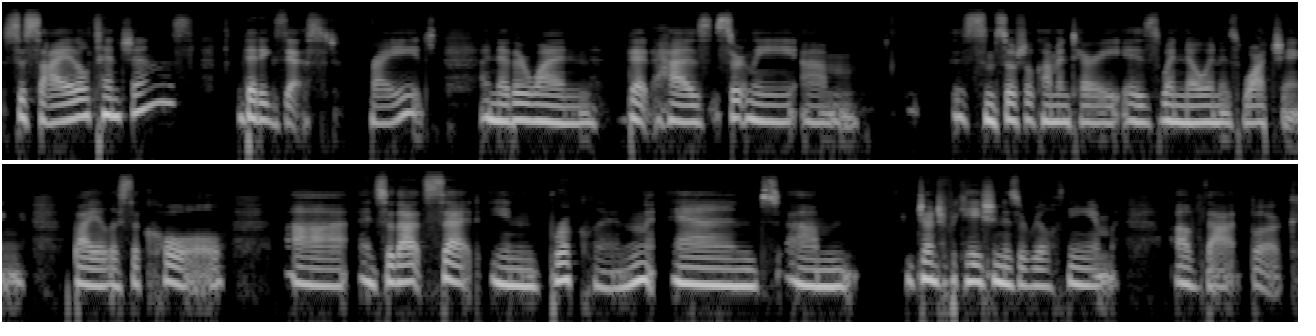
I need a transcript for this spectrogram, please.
societal tensions that exist, right? Another one that has certainly um, some social commentary is When No One Is Watching by Alyssa Cole. Uh, and so that's set in Brooklyn, and um, gentrification is a real theme of that book,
